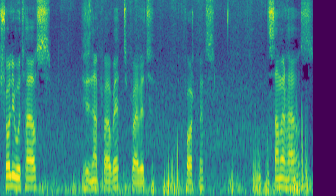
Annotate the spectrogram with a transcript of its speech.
Chollywood House. This is not private, private apartments. Summer House.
